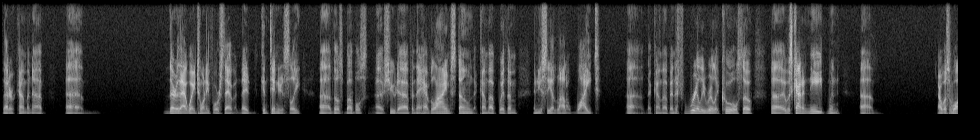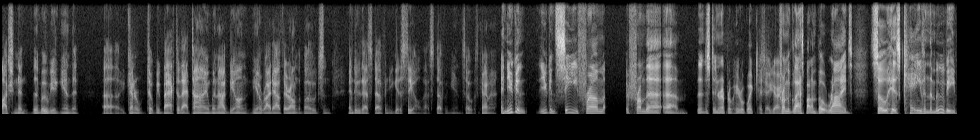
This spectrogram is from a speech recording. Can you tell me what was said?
that are coming up uh, they're that way 24 7 they continuously uh, those bubbles uh, shoot up and they have limestone that come up with them and you see a lot of white uh, that come up and it's really really cool so uh, it was kind of neat when um, i was watching the, the movie again that uh, it kind of took me back to that time when I'd be on, you know, right out there on the boats and and do that stuff, and you get to see all that stuff again. So it was kind of and you can you can see from from the um uh, just to interrupt real here real quick from the glass bottom boat rides so his cave in the movie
